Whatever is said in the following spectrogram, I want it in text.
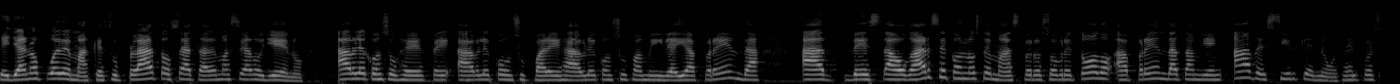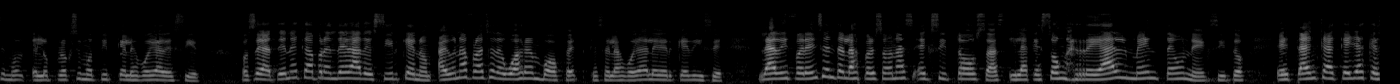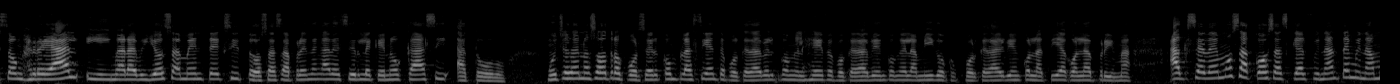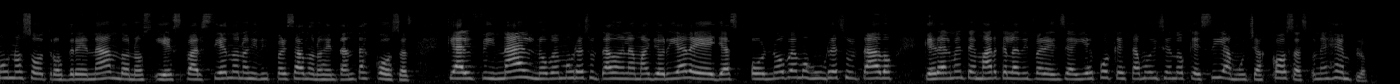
que ya no puede más, que su plato, o sea, está demasiado lleno, hable con su jefe, hable con su pareja, hable con su familia y aprenda a desahogarse con los demás, pero sobre todo aprenda también a decir que no. Ese es el próximo, el próximo tip que les voy a decir. O sea, tiene que aprender a decir que no. Hay una frase de Warren Buffett que se las voy a leer que dice, la diferencia entre las personas exitosas y las que son realmente un éxito está en que aquellas que son real y maravillosamente exitosas aprenden a decirle que no casi a todo. Muchos de nosotros, por ser complacientes, por quedar bien con el jefe, por quedar bien con el amigo, por quedar bien con la tía, con la prima, accedemos a cosas que al final terminamos nosotros drenándonos y esparciéndonos y dispersándonos en tantas cosas que al final no vemos resultado en la mayoría de ellas o no vemos un resultado que realmente marque la diferencia y es porque estamos diciendo que sí a muchas cosas. Un ejemplo,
